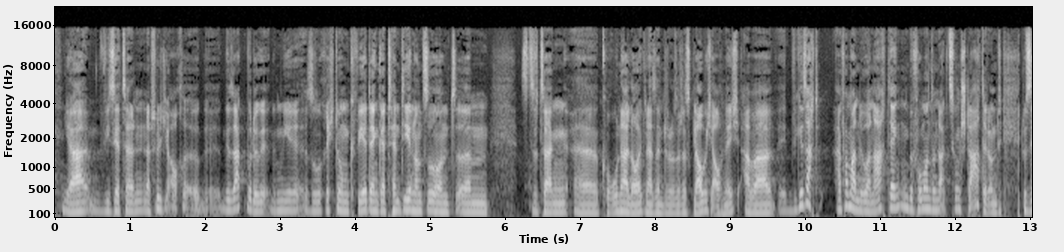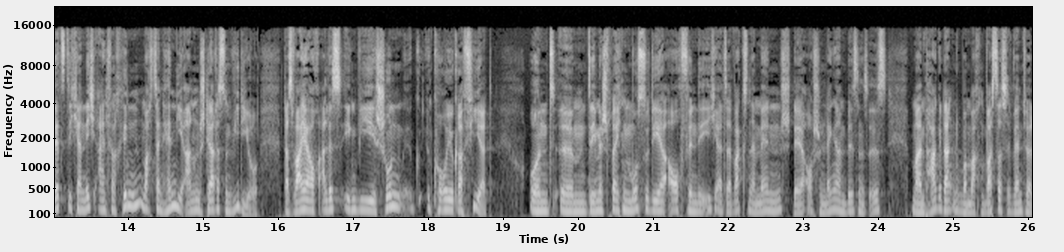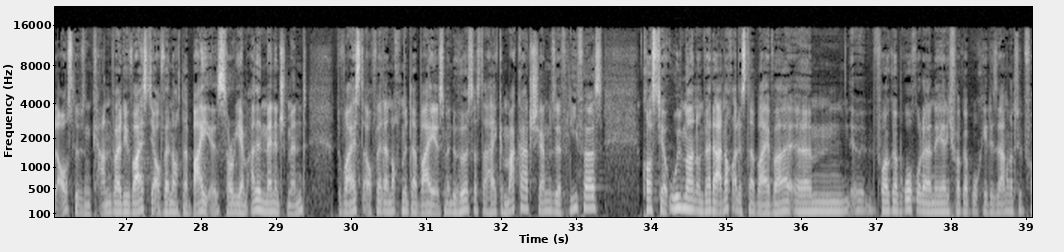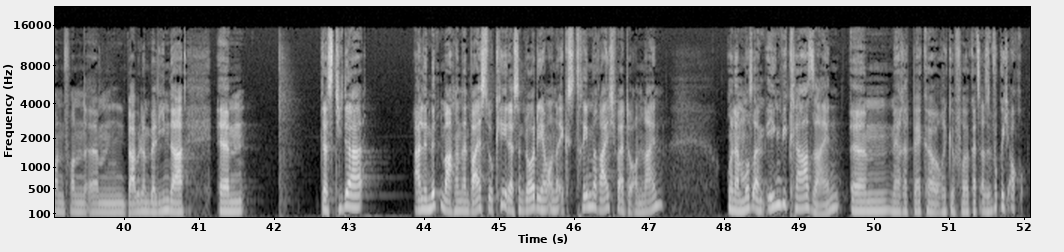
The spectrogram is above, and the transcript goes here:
ja, wie es jetzt natürlich auch äh, gesagt wurde, so Richtung Querdenker tendieren und so und ähm, sozusagen äh, Corona-Leugner sind oder so, das glaube ich auch nicht. Aber wie gesagt, einfach mal drüber nachdenken, bevor man so eine Aktion startet. Und du setzt dich ja nicht einfach hin, machst dein Handy an und startest ein Video. Das war ja auch alles irgendwie schon choreografiert. Und ähm, dementsprechend musst du dir auch, finde ich, als erwachsener Mensch, der auch schon länger im Business ist, mal ein paar Gedanken darüber machen, was das eventuell auslösen kann, weil du weißt ja auch, wer noch dabei ist. Sorry, wir haben alle Management. Du weißt auch, wer da noch mit dabei ist. Wenn du hörst, dass da Heike Makatsch, Jan-Josef Liefers, Kostja Uhlmann und wer da noch alles dabei war, ähm, äh, Volker Bruch oder nee, nicht Volker Bruch, hier dieser andere Typ von, von ähm, Babylon Berlin da, ähm, dass die da alle mitmachen, dann weißt du, okay, das sind Leute, die haben auch eine extreme Reichweite online und dann muss einem irgendwie klar sein, ähm, Merit Becker, Ulrike Volkerts, also wirklich auch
